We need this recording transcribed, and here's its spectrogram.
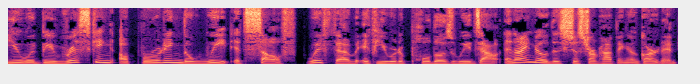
you would be risking uprooting the wheat itself with them if you were to pull those weeds out. And I know this just from having a garden.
